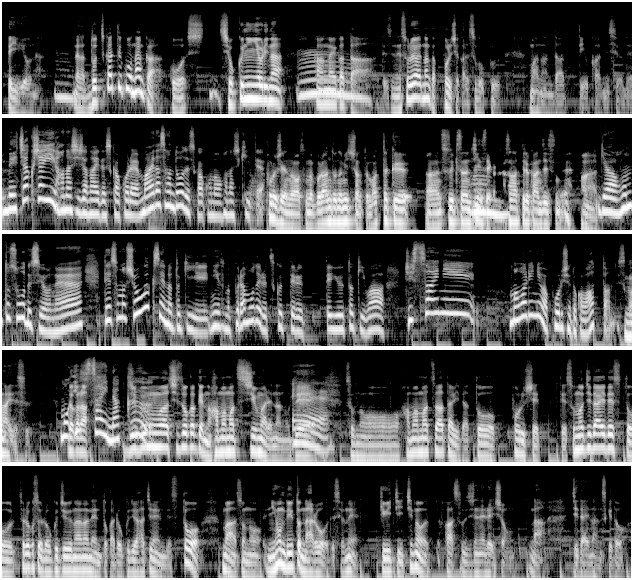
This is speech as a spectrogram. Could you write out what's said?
っていうような、うん、だからどっちかってこうなんかこう職人寄りな考え方ですね。それはなんかポルシェからすごく学んだっていう感じですよね。めちゃくちゃいい話じゃないですかこれ。前田さんどうですかこのお話聞いて。ポルシェのそのブランドのミッションと全くあ鈴木さんの人生が重なってる感じですね、うん。はい、いや本当そうですよね。でその小学生の時にそのプラモデル作ってるっていう時は実際に周りにはポルシェとかはあったんですか？ないですもう一切なく。自分は静岡県の浜松市生まれなので、えー、その浜松あたりだとポルシェってその時代ですとそれこそ67年とか68年ですとまあその日本でいうとナローですよね。911のファーストジェネレーションが時代なんですけど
